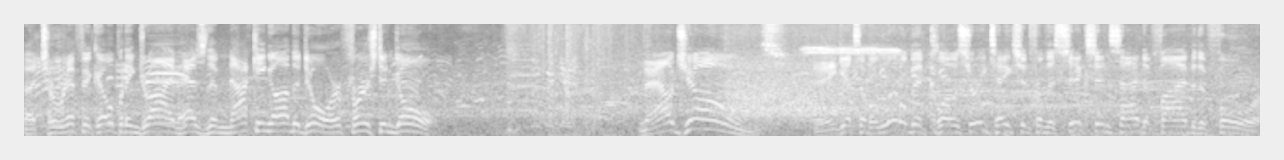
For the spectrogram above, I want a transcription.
A terrific opening drive has them knocking on the door, first and goal. Now Jones. He gets him a little bit closer. He takes it from the six inside the five to the four.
